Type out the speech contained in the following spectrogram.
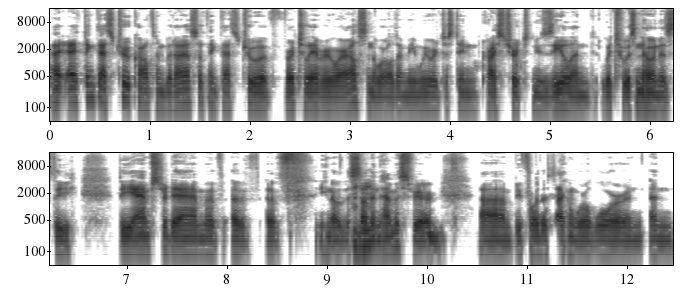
I, I, think that's true, Carlton, but I also think that's true of virtually everywhere else in the world. I mean, we were just in Christchurch, New Zealand, which was known as the the Amsterdam of of, of you know the mm-hmm. Southern Hemisphere mm. um, before the Second World War, and and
